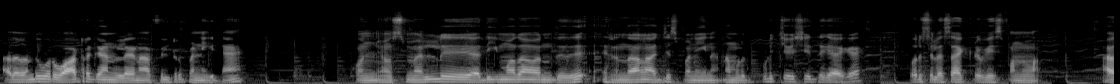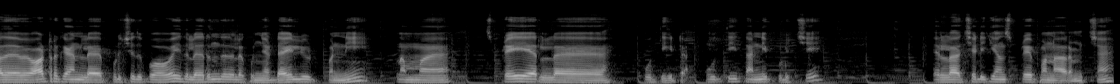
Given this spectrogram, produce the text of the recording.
அதை வந்து ஒரு வாட்டர் கேனில் நான் ஃபில்டர் பண்ணிக்கிட்டேன். கொஞ்சம் ஸ்மெல்லு அதிகமாக தான் இருந்தது இருந்தாலும் அட்ஜஸ்ட் பண்ணிக்கினேன். நம்மளுக்கு பிடிச்ச விஷயத்துக்காக ஒரு சில சாக்ரிஃபைஸ் பண்ணலாம். அதை வாட்டர் கேனில் பிடிச்சது போக இதில் இருந்ததில் கொஞ்சம் டைல்யூட் பண்ணி நம்ம ஸ்ப்ரேயரில் ஊற்றிக்கிட்டேன் ஊற்றி தண்ணி பிடிச்சி எல்லா செடிக்கும் ஸ்ப்ரே பண்ண ஆரம்பித்தேன்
